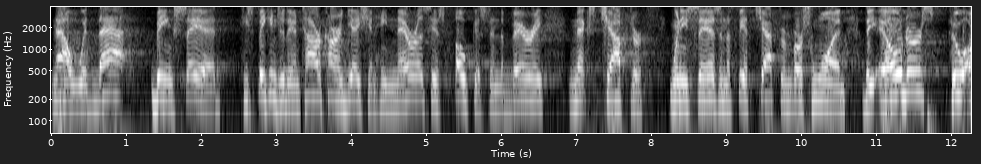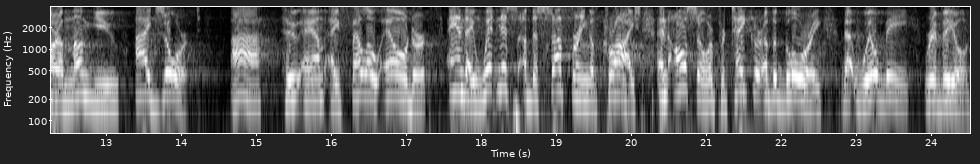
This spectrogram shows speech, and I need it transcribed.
Now, with that being said, he's speaking to the entire congregation. He narrows his focus in the very next chapter when he says in the fifth chapter in verse 1 The elders who are among you I exhort. I, who am a fellow elder and a witness of the suffering of Christ, and also a partaker of the glory that will be revealed.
